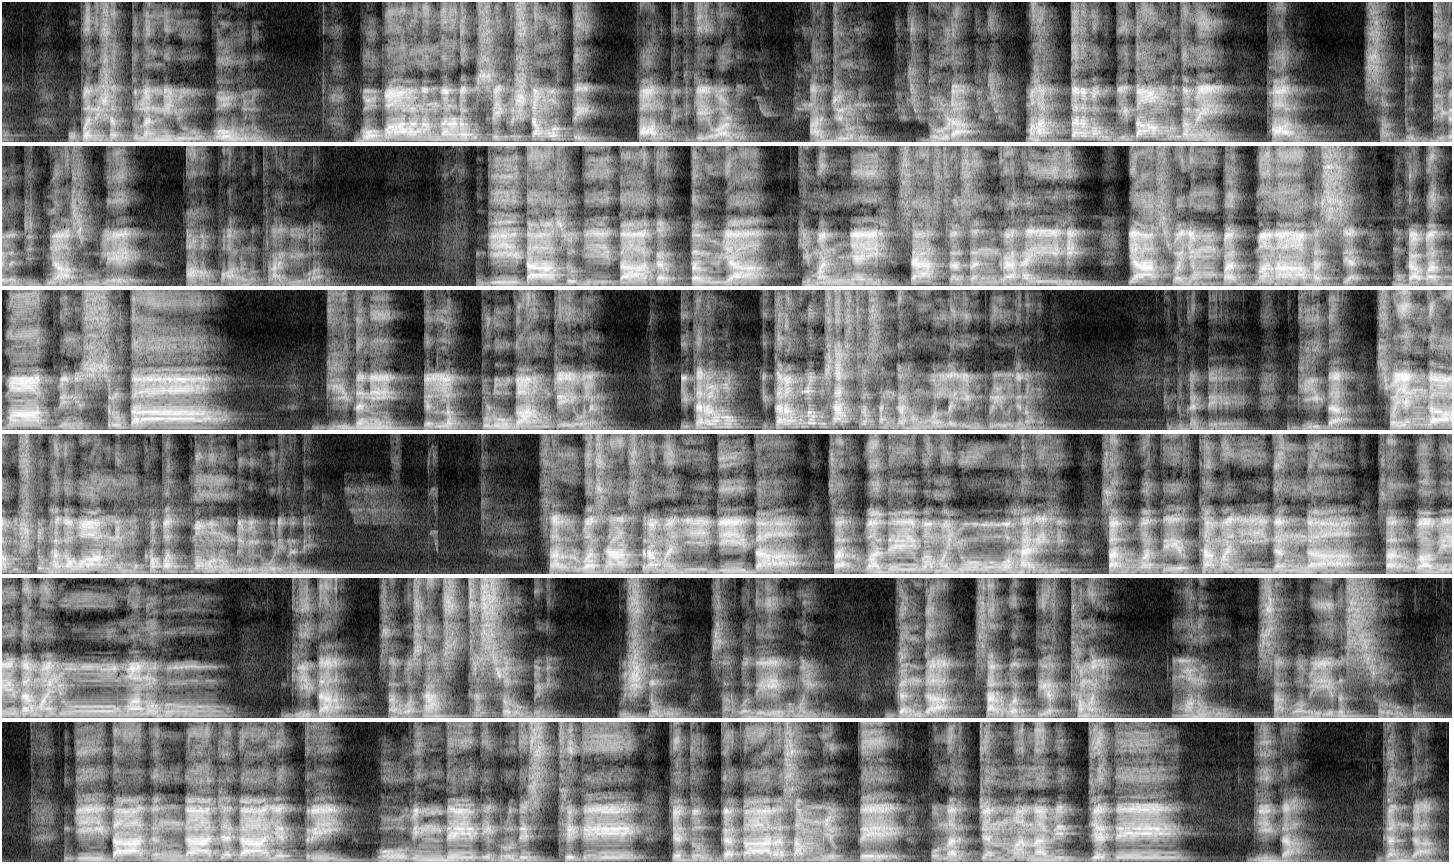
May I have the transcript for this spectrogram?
ఉపనిషత్తులన్నీయు గోవులు. గోపాలనందనుడకు శ్రీకృష్ణమూర్తి పాలు పితికేవాడు. అర్జునుడు దూడ మహత్తరమగు గీతామృతమే పాలు. సద్బుద్ధిగల జిజ్ఞాసులే ఆ పాలను త్రాగేవారు. గీతాసు గీతా కర్తవ్య కిమన్యై శాస్త్రసంగ్రహై యా స్వయం పద్మనాభస్య ముఖపద్మాద్వినిసృత. గీతని ఎల్లప్పుడూ గానము చేయవలెను. ఇతరము ఇతరములకు శాస్త్ర సంగ్రహము వల్ల ఏమి ప్రయోజనము? ఎందుకంటే గీత స్వయంగా విష్ణు భగవానుని ముఖపద్మము నుండి వెలువడినది. సర్వశాస్త్రమయీ గీత సర్వదేవమయో హరి సర్వతీర్థమయీ గంగా సర్వవేదమయో మను. గీత సర్వశాస్త్రస్వరూపిణి. విష్ణువు సర్వదేవమయుడు. గంగ సర్వతీర్థమయి. మనువు సర్వవేద స్వరూపుడు గీతా గంగా చ గాయత్రి గోవిందేతి హృది స్థితే. చతుర్గకార సంయుక్తే పునర్జన్మ న విద్యతే. గీత గంగా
